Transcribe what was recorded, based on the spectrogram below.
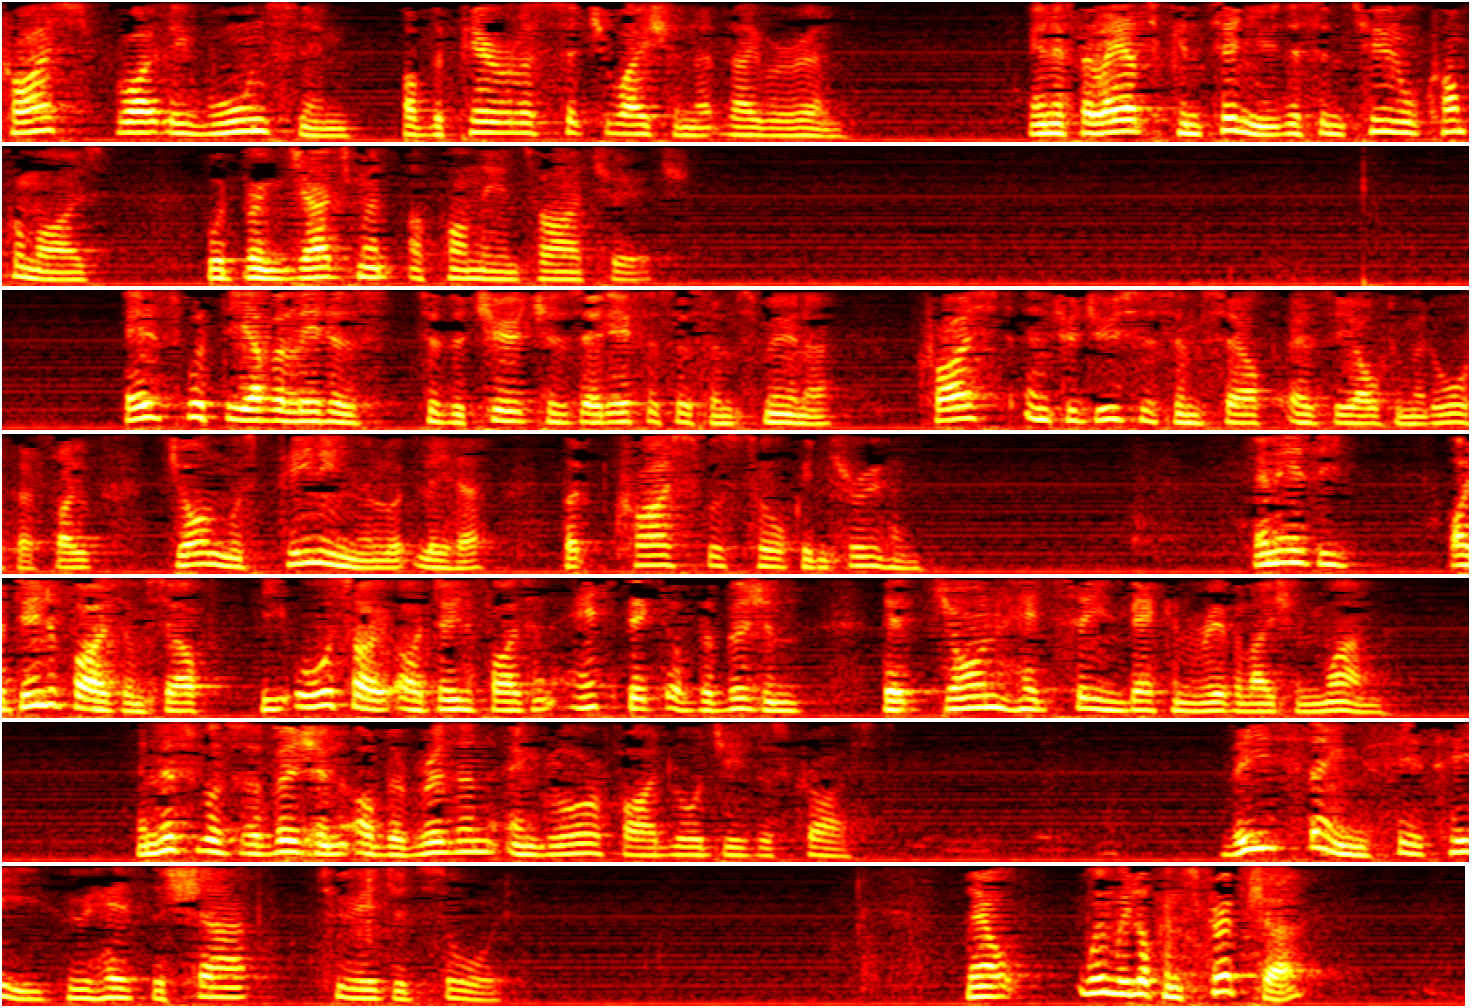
Christ rightly warns them of the perilous situation that they were in. And if allowed to continue, this internal compromise would bring judgment upon the entire church. As with the other letters to the churches at Ephesus and Smyrna, Christ introduces himself as the ultimate author. So John was penning the letter, but Christ was talking through him. And as he identifies himself, he also identifies an aspect of the vision that John had seen back in Revelation 1. And this was the vision of the risen and glorified Lord Jesus Christ. These things says he who has the sharp two-edged sword. Now, when we look in Scripture,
